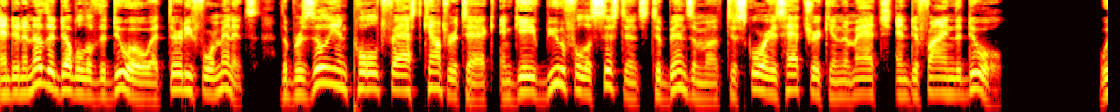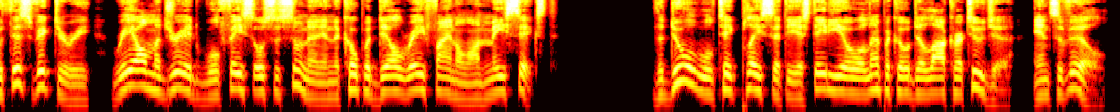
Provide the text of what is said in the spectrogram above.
and in another double of the duo at 34 minutes, the Brazilian pulled fast counterattack and gave beautiful assistance to Benzema to score his hat-trick in the match and define the duel. With this victory, Real Madrid will face Osasuna in the Copa del Rey final on May 6th. The duel will take place at the Estadio Olímpico de la Cartuja in Seville.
